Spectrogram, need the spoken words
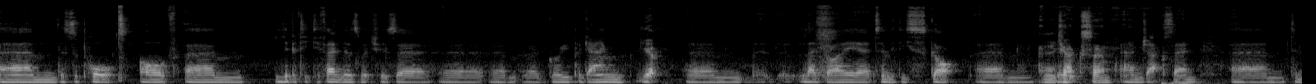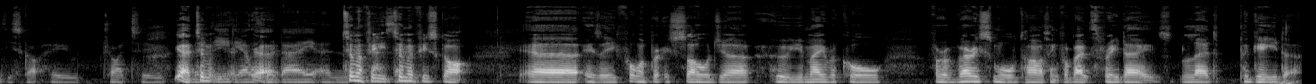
um, the support of um, Liberty Defenders, which is a, a, um, a group, a gang, Yep. um, led by uh, Timothy Scott um, And who- Jack Sen. and Jack Sen. Um, Timothy Scott, who tried to Yeah, Tim- the EDL yeah. for a day, and Timothy Timothy Scott uh, is a former British soldier who you may recall for a very small time, I think for about three days, led Pegida,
